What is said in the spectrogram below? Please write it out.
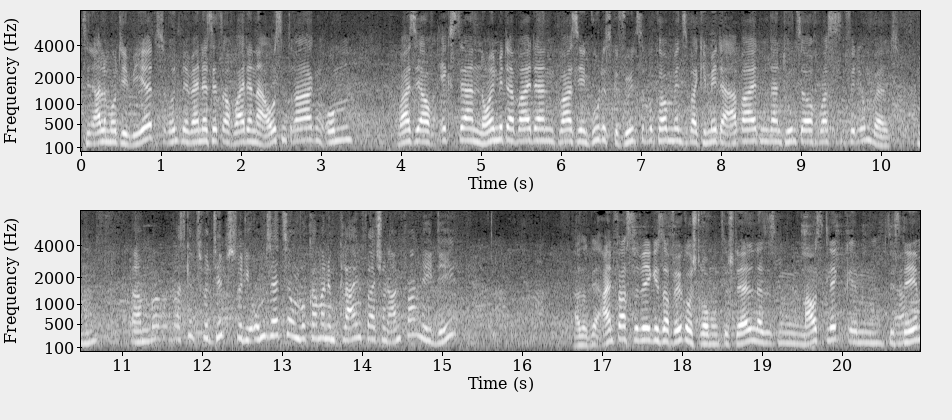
sind alle motiviert und wir werden das jetzt auch weiter nach außen tragen, um quasi auch extern neuen Mitarbeitern quasi ein gutes Gefühl zu bekommen, wenn sie bei Kimeter arbeiten, dann tun sie auch was für die Umwelt. Ähm, was gibt es für Tipps für die Umsetzung? Wo kann man im Kleinen vielleicht schon anfangen? Eine Idee? Also der einfachste Weg ist auf Ökostrom umzustellen. Das ist ein Mausklick im System.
